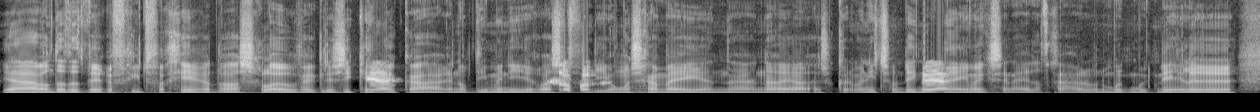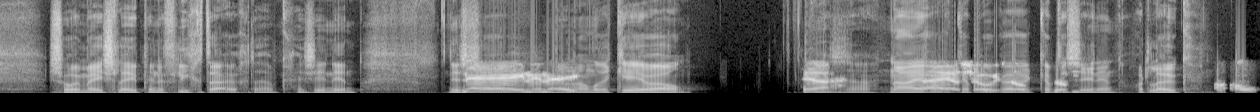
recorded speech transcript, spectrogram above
Ja, want dat het weer een vriend van Gerard was, geloof ik. Dus die kennen ja. elkaar. En op die manier was het van die jongens gaan mee. En uh, nou ja, zo kunnen we niet zo'n ding ja. nemen. Ik zei, nee, dat gaan we. Dan moet, moet ik de hele zooi meeslepen in een vliegtuig. Daar heb ik geen zin in. Dus nee, nee, nee. een andere keer wel. Ja. Dus, uh, nou ja, ja, ik heb, er, ik heb er zin in. Wordt leuk. Al,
